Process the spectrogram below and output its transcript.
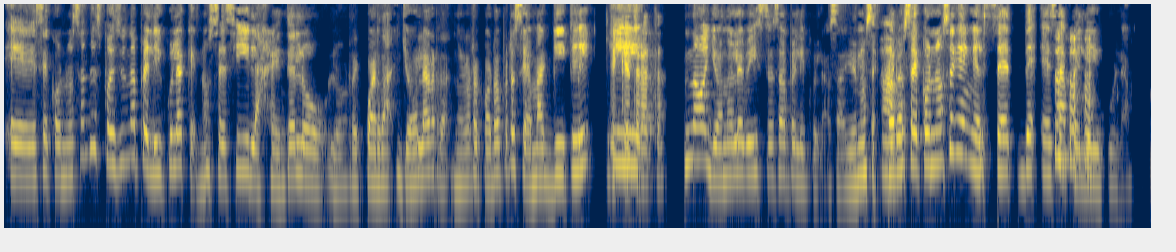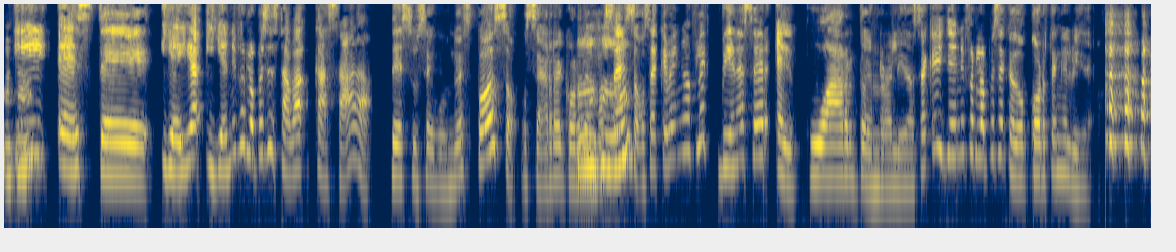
eh, se conocen después de una película que no sé si la gente lo, lo recuerda, yo la verdad no lo recuerdo, pero se llama Geekly. ¿De qué trata? no, yo no le he visto esa película, o sea, yo no sé, Ah. pero se conocen en el set de esa película. Y este, y ella, y Jennifer López estaba casada de su segundo esposo, o sea, recordemos eso, o sea, que Ben Affleck viene a ser el cuarto en realidad, o sea, que Jennifer López se quedó corta en el video.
